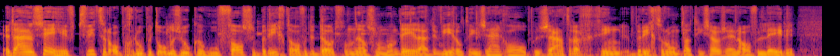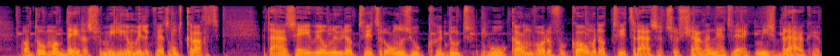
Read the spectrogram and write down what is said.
Het ANC heeft Twitter opgeroepen te onderzoeken hoe valse berichten over de dood van Nelson Mandela de wereld in zijn geholpen. Zaterdag ging bericht rond dat hij zou zijn overleden, wat door Mandela's familie onmiddellijk werd ontkracht. Het ANC wil nu dat Twitter onderzoek doet hoe kan worden voorkomen dat twitteraars het sociale netwerk misbruiken.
